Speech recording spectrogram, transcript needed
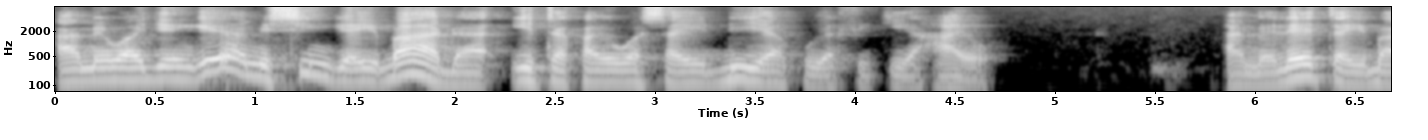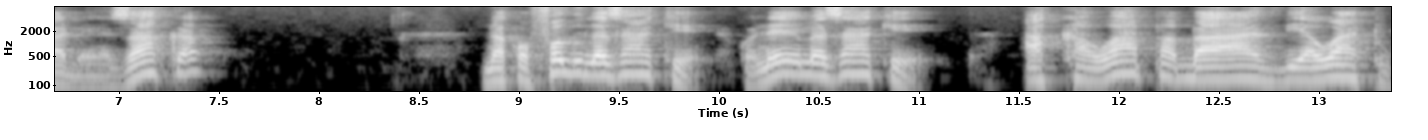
Amewajengea misingi ya ibada itakayowasaidia kuyafikia hayo. Ameleta ibada ya zaka na kwa fadhila zake, kwa neema zake akawapa baadhi ya watu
